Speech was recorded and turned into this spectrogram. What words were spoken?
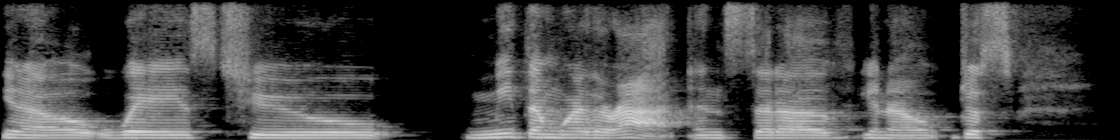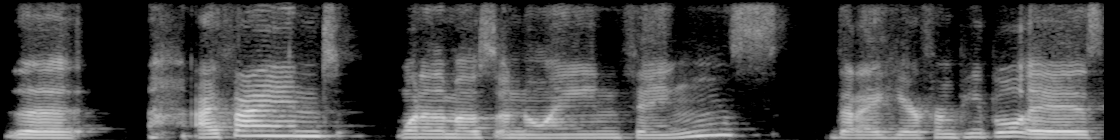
you know ways to meet them where they're at instead of you know just the i find one of the most annoying things that i hear from people is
